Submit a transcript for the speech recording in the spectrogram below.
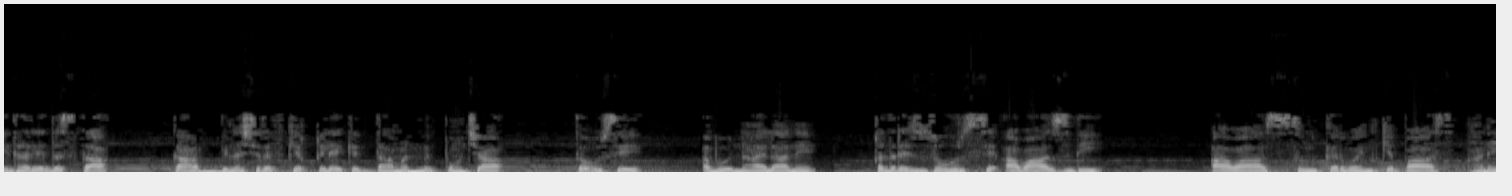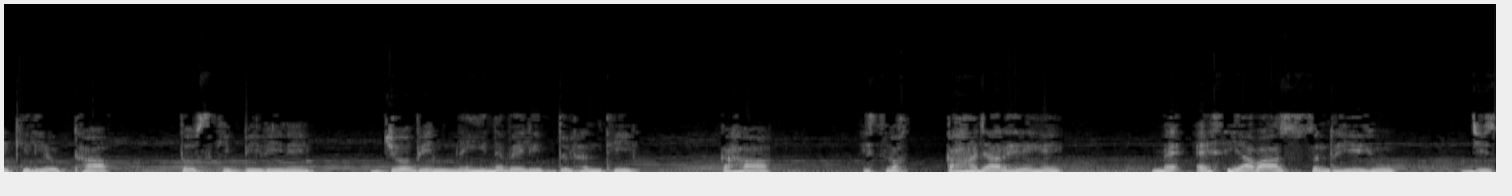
ادھر یہ دستہ کاب بن اشرف کے قلعے کے دامن میں پہنچا تو اسے ابو نائلہ نے قدر زور سے آواز دی۔ آواز سن کر وہ ان کے پاس آنے کے لیے اٹھا تو اس کی بیوی نے جو بھی نئی نویلی دلہن تھی کہا، اس وقت کہاں جا رہے ہیں؟ میں ایسی آواز سن رہی ہوں جس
